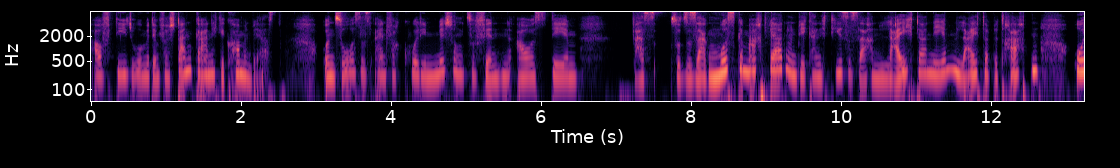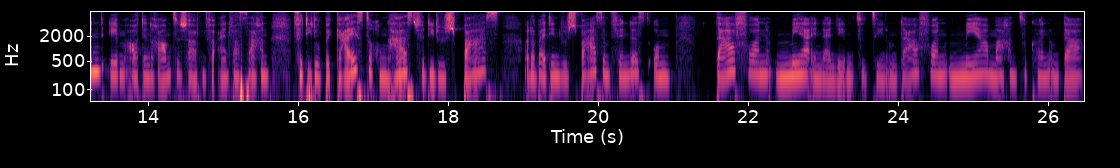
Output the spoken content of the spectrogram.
auf die du mit dem Verstand gar nicht gekommen wärst. Und so ist es einfach cool, die Mischung zu finden aus dem, was sozusagen muss gemacht werden und wie kann ich diese Sachen leichter nehmen, leichter betrachten und eben auch den Raum zu schaffen für einfach Sachen, für die du Begeisterung hast, für die du Spaß oder bei denen du Spaß empfindest, um davon mehr in dein Leben zu ziehen, um davon mehr machen zu können, um da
